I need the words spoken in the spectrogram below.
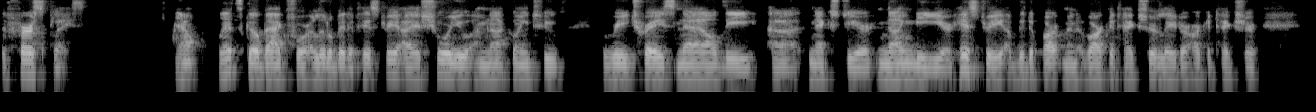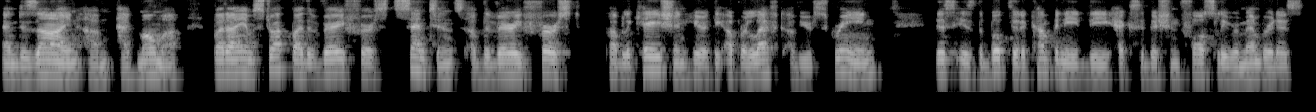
the first place. Now, let's go back for a little bit of history. I assure you I'm not going to retrace now the uh, next year 90 year history of the Department of Architecture, later Architecture and Design um, at MoMA. But I am struck by the very first sentence of the very first publication here at the upper left of your screen. This is the book that accompanied the exhibition, falsely remembered as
